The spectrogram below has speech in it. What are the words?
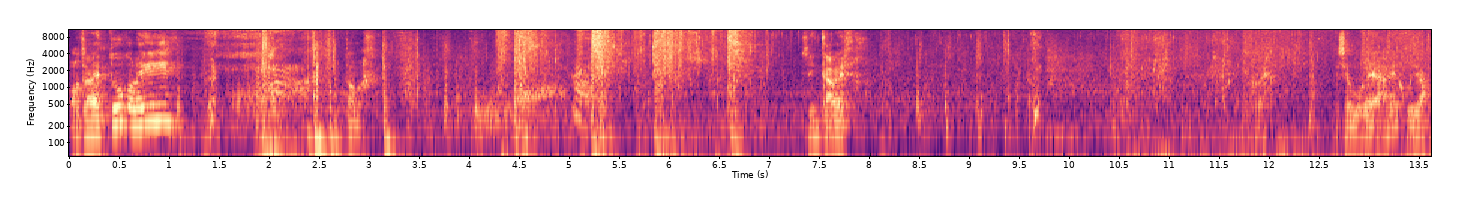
¿Otra vez tú, colegui? Toma. Sin cabeza. Que se buguea, eh. Cuidado.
